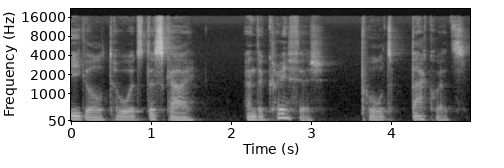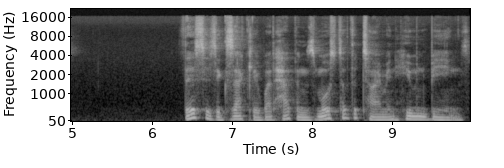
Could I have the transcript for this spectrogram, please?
eagle towards the sky, and the crayfish pulled backwards. This is exactly what happens most of the time in human beings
